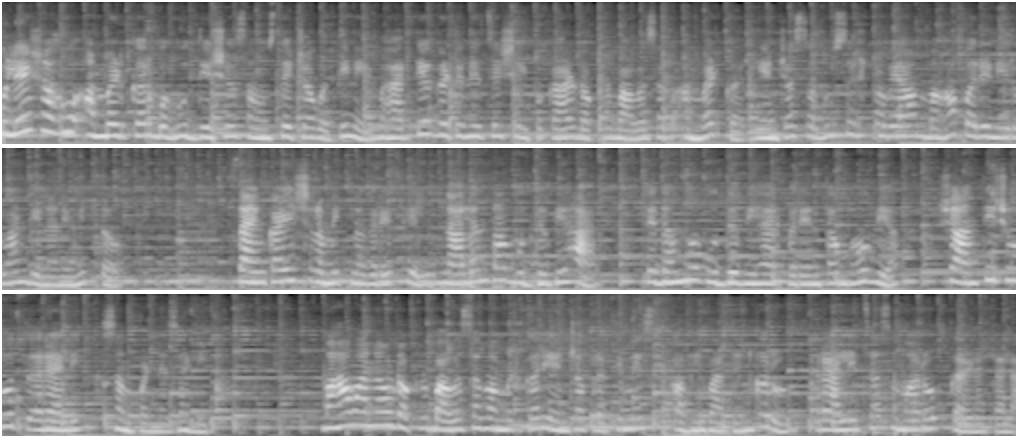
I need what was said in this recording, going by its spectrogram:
फुले शाहू आंबेडकर बहुउद्देशीय संस्थेच्या वतीने भारतीय घटनेचे शिल्पकार डॉक्टर बाबासाहेब आंबेडकर यांच्या सदुसष्टव्या महापरिनिर्वाण दिनानिमित्त सायंकाळी श्रमिक नगर येथील नालंदा बुद्धविहार ते धम्म बुद्धविहारपर्यंत भव्य शांतीज्योत रॅली संपन्न झाली. महामानव डॉक्टर बाबासाहेब आंबेडकर यांच्या प्रतिमेस अभिवादन करून रॅलीचा समारोप करण्यात आला.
